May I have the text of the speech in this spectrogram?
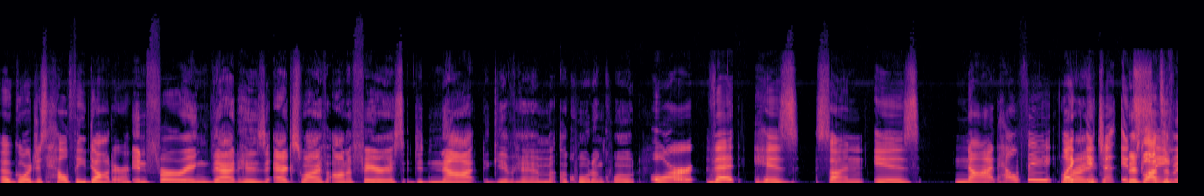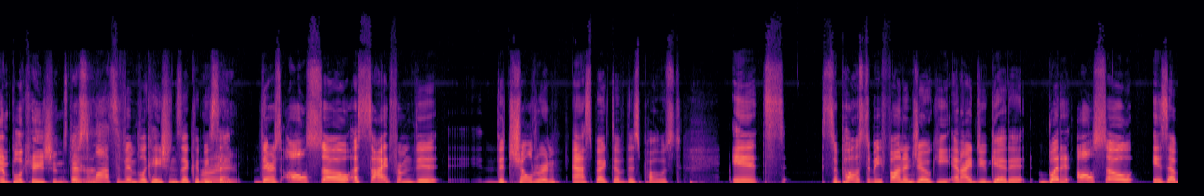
a gorgeous, healthy daughter. Inferring that his ex-wife Anna Faris did not give him a quote unquote. or that his son is not healthy. Like right. it just it's there's lots of saying- implications there's there. lots of implications that could be said. There's also aside from the the children aspect of this post, it's supposed to be fun and jokey and I do get it, but it also is a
